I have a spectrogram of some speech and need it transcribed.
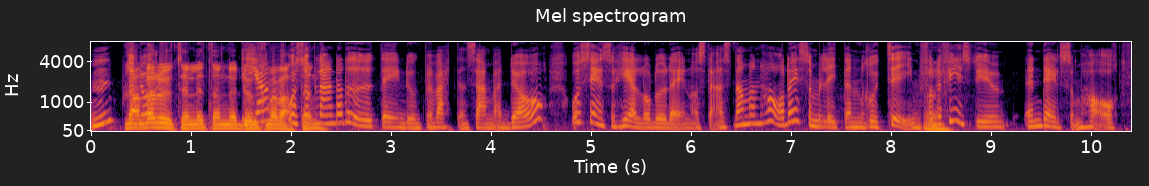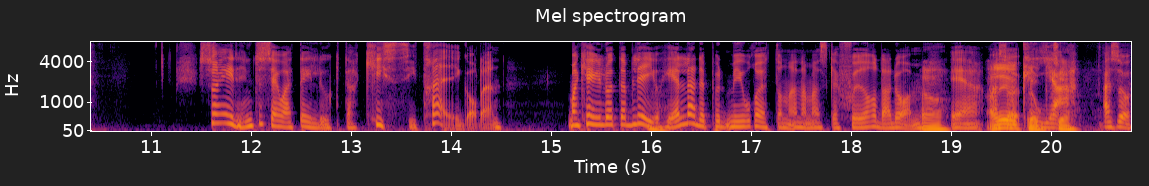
Mm, så Blandar då- ut en liten dunk ja, med vatten. och så blandar du ut det i en dunk med vatten samma dag och sen så häller du det någonstans. När man har det som en liten rutin, för det finns det ju en del som har, så är det inte så att det luktar kiss i trädgården. Man kan ju låta bli att hälla det på morötterna när man ska skörda dem. Ja. Eh, Ja, det är ju klokt ja. Alltså,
